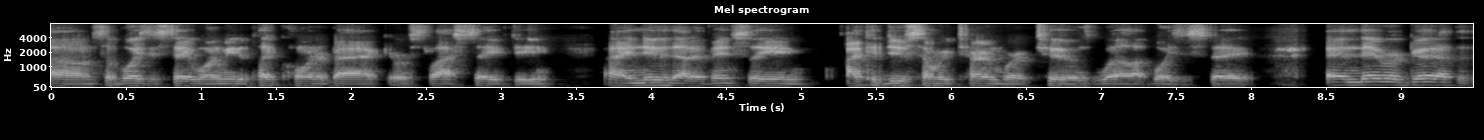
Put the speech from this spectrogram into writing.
Um, so Boise State wanted me to play cornerback or slash safety. I knew that eventually I could do some return work too as well at Boise State. And they were good at the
